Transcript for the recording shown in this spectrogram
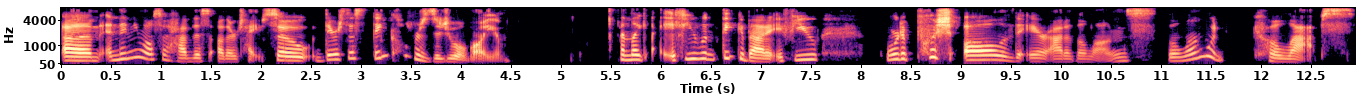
Um, and then you also have this other type. So, there's this thing called residual volume. And, like, if you would think about it, if you were to push all of the air out of the lungs, the lung would collapse,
